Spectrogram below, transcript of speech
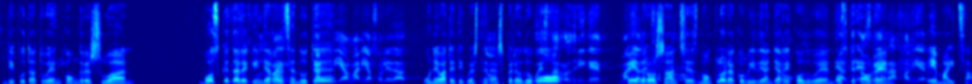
Diputatuen kongresuan Bozketarekin jarraitzen dute, une batetik bestera, espero dugu, Pedro Sánchez Monclorako bidean jarriko duen bozketa horren emaitza.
